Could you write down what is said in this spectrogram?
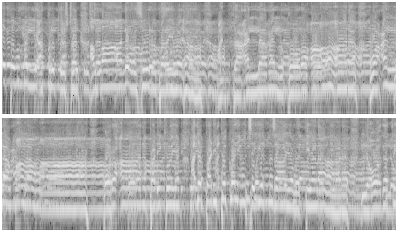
ഏറ്റവും വലിയ അത്രുകൃഷ്ണൻ അള്ളാന്റെ റസൂൽ പറയുകയാ മൻ തഅല്ലമൽ ഖുർആന വഅല്ലമാ. ഖുർആൻ പഠിക്കുകയും അത് പഠിപ്പിക്കുകയും ചെയ്യുന്നതായ വ്യക്തികളാണ് ലോകത്തെ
